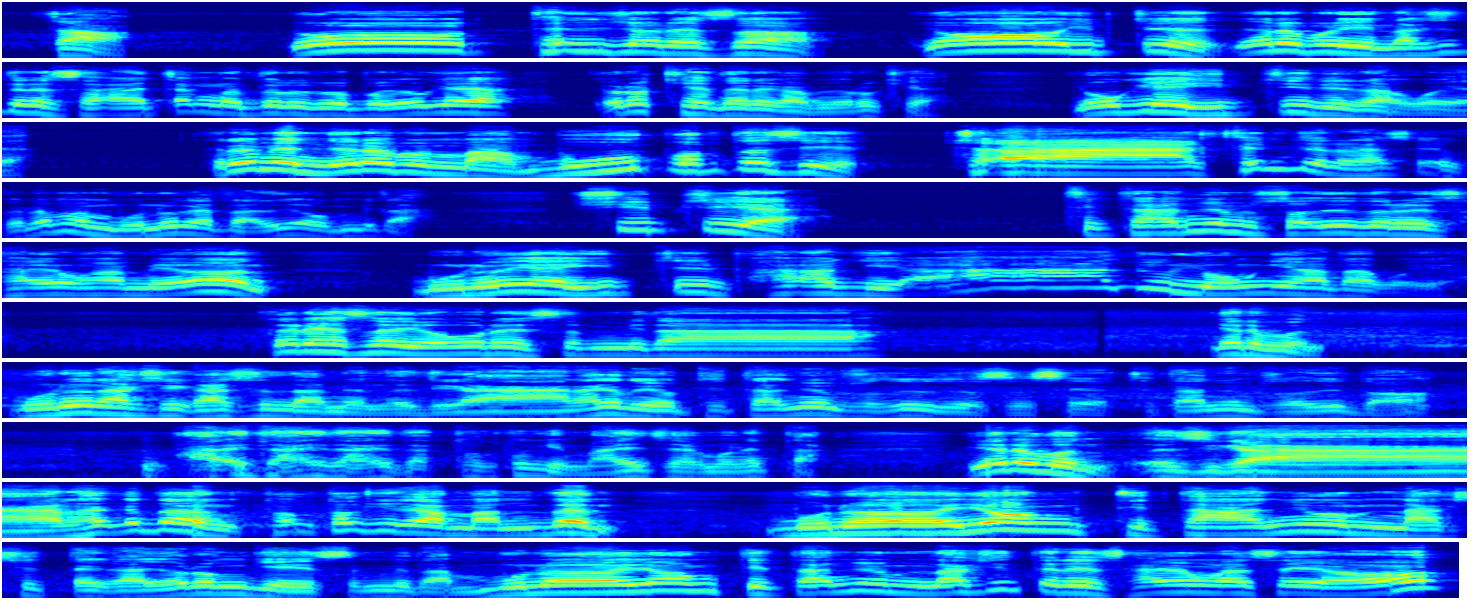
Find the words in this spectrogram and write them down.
자, 요 텐션에서 요 입질, 여러분이 낚싯대를 살짝만 들어줘도 요게 요렇게 내려가면 요렇게. 요게 입질이라고 해. 그러면 여러분 막 무 뽑듯이 쫙 챔질을 하세요. 그러면 문어가 달려옵니다. 쉽지? 티타늄 소리드를 사용하면 문어의 입질 파악이 아주 용이하다고요. 그래서 요거를 씁니다. 여러분, 문어 낚시 가신다면 어지간하게도 요 티타늄 소리드 쓰세요. 티타늄 소리드. 아니다, 아니다, 아니다. 톡톡이 많이 잘못했다. 여러분, 어지간하거든. 톡톡이가 만든 문어용 티타늄 낚싯대가 요런 게 있습니다. 문어용 티타늄 낚싯대를 사용하세요.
